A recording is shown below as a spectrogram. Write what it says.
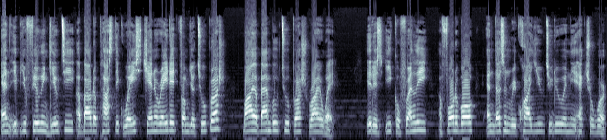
And if you're feeling guilty about the plastic waste generated from your toothbrush, buy a bamboo toothbrush right away. It is eco-friendly, affordable, and doesn't require you to do any extra work.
